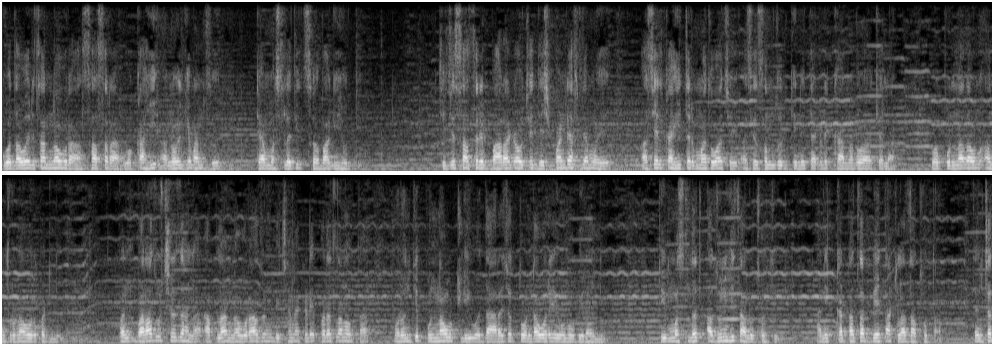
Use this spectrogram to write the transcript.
गोदावरीचा नवरा सासरा व काही अनोळखी माणसे त्या मसलतीत सहभागी होती. तिचे सासरे बारा गावचे देशपांडे असल्यामुळे असेल काही तर महत्त्वाचे असे समजून तिने त्याकडे कानाडोळा केला व पुन्हा जाऊन अंथरुणावर पडली. पण बराच उशीर झाला आपला नवरा अजून बिछाण्याकडे परतला नव्हता म्हणून ती पुन्हा उठली व दाराच्या तोंडावर येऊन उभी राहिली. ती मसलत अजूनही चालूच होती आणि कटाचा बेत आखला जात होता. त्यांच्यात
